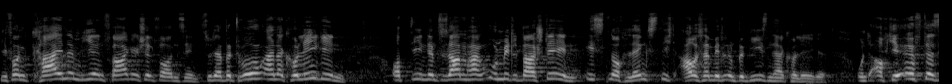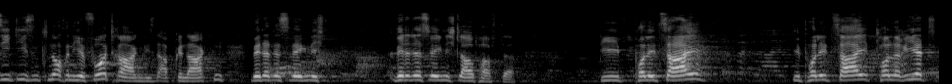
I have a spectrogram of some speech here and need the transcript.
die von keinem hier infrage gestellt worden sind, zu der Bedrohung einer Kollegin, ob die in dem Zusammenhang unmittelbar stehen, ist noch längst nicht außermittelt und bewiesen, Herr Kollege. Und auch je öfter Sie diesen Knochen hier vortragen, diesen abgenagten, wird er deswegen nicht, wird er deswegen nicht glaubhafter. Die Polizei, die Polizei toleriert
